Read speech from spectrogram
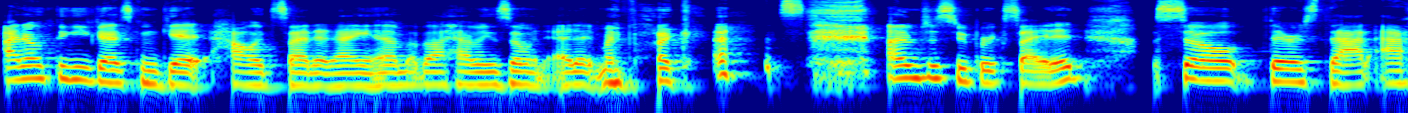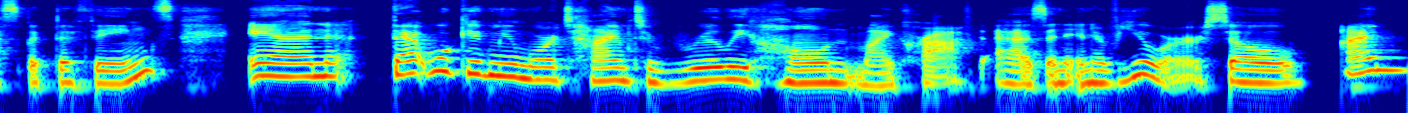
I don't think you guys can get how excited I am about having someone edit my podcast. I'm just super excited. So there's that aspect of things. And that will give me more time to really hone my craft as an interviewer. So I'm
